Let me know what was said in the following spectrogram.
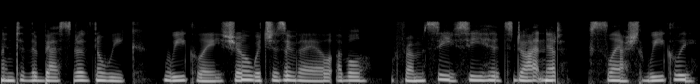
into the best of the week weekly show which is available from cchits.net slash weekly.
